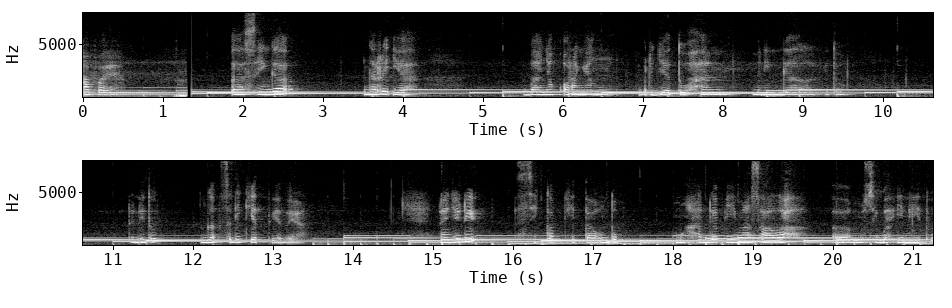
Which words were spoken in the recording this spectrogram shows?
apa ya? Uh, sehingga ngeri ya. Banyak orang yang berjatuhan, meninggal gitu. Dan itu nggak sedikit gitu ya Nah, jadi sikap kita untuk menghadapi masalah e, musibah ini itu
